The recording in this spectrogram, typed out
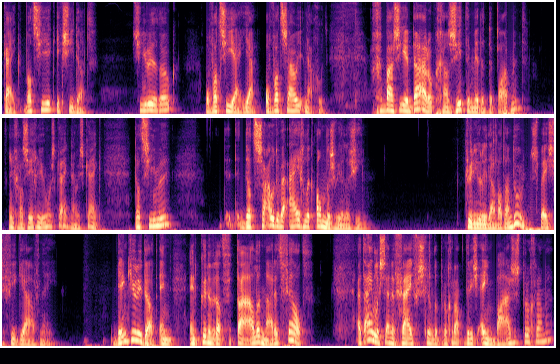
kijk, wat zie ik? Ik zie dat. Zien jullie dat ook? Of wat zie jij? Ja. Of wat zou je... Nou goed. Gebaseerd daarop gaan zitten met het department en gaan zeggen, jongens, kijk nou eens, kijk. Dat zien we. Dat zouden we eigenlijk anders willen zien. Kunnen jullie daar wat aan doen? Specifiek ja of nee? Denken jullie dat? En, en kunnen we dat vertalen naar het veld? Uiteindelijk zijn er vijf verschillende programma's. Er is één basisprogramma.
